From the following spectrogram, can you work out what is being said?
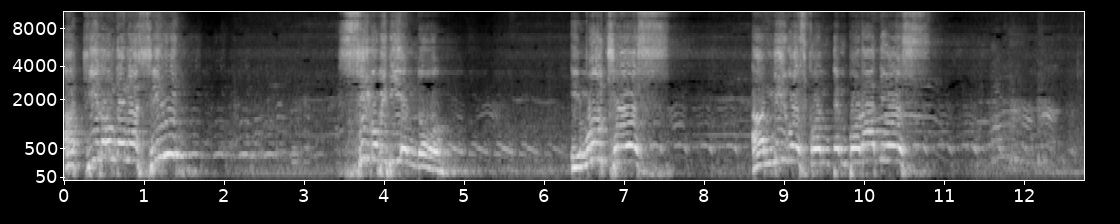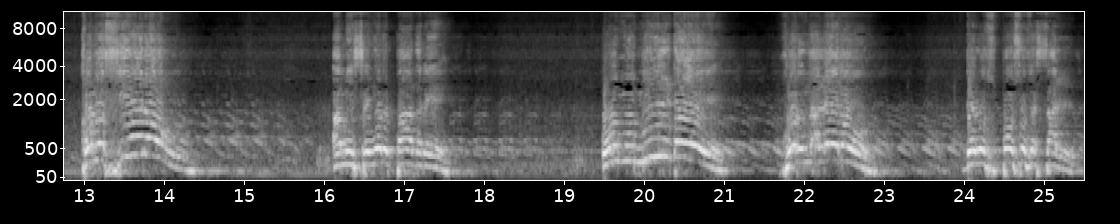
Aquí donde nací, sigo viviendo. Y muchos amigos contemporáneos conocieron a mi Señor Padre, un humilde jornalero de los pozos de sal.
